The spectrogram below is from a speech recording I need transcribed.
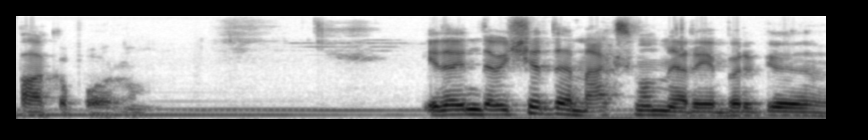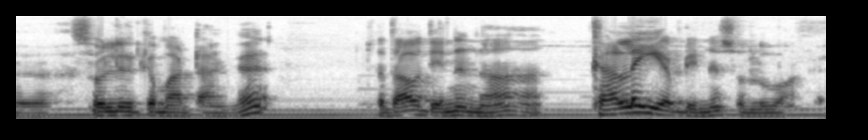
பார்க்க போறோம். இதை இந்த விஷயத்த மேக்சிமம் நிறைய பேருக்கு சொல்லியிருக்க மாட்டாங்க. அதாவது என்னன்னா கலை அப்படின்னு சொல்லுவாங்க.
